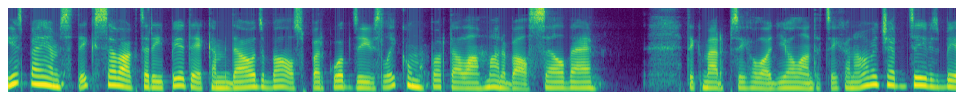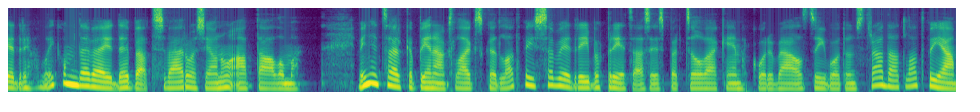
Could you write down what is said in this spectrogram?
Iespējams, tiks savākts arī pietiekami daudz balsu par kopdzīves likumu portālā Mana balss LV. Tikmēr psiholoģija Jolanta Cihanoviča ar dzīves biedri likumdevēju debatas vēros jau no attāluma. Viņa cer, ka pienāks laiks, kad Latvijas sabiedrība priecāsies par cilvēkiem, kuri vēlas dzīvot un strādāt Latvijā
